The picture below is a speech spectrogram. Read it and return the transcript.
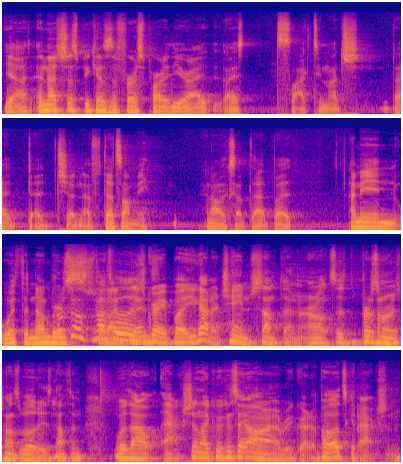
yeah, and that's just because the first part of the year I, I slacked too much. I, I shouldn't have. That's on me, and I'll accept that. But I mean, with the numbers Personal responsibility is great, but you got to change something, or else it's, personal responsibility is nothing without action. Like we can say, "Oh, I regret it," but let's get action.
